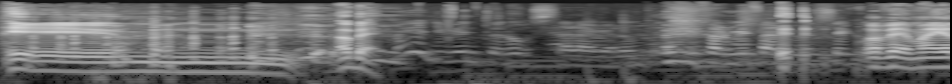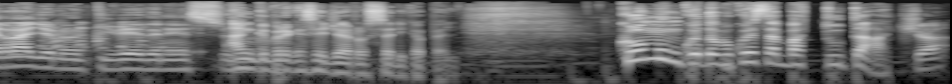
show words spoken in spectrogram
E mm, vabbè, Ma io divento rossa, raga, non potete farmi fare queste cose. Vabbè, ma in radio non ti vede nessuno. anche perché sei già rossa di capelli. Comunque, dopo questa battutaccia,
